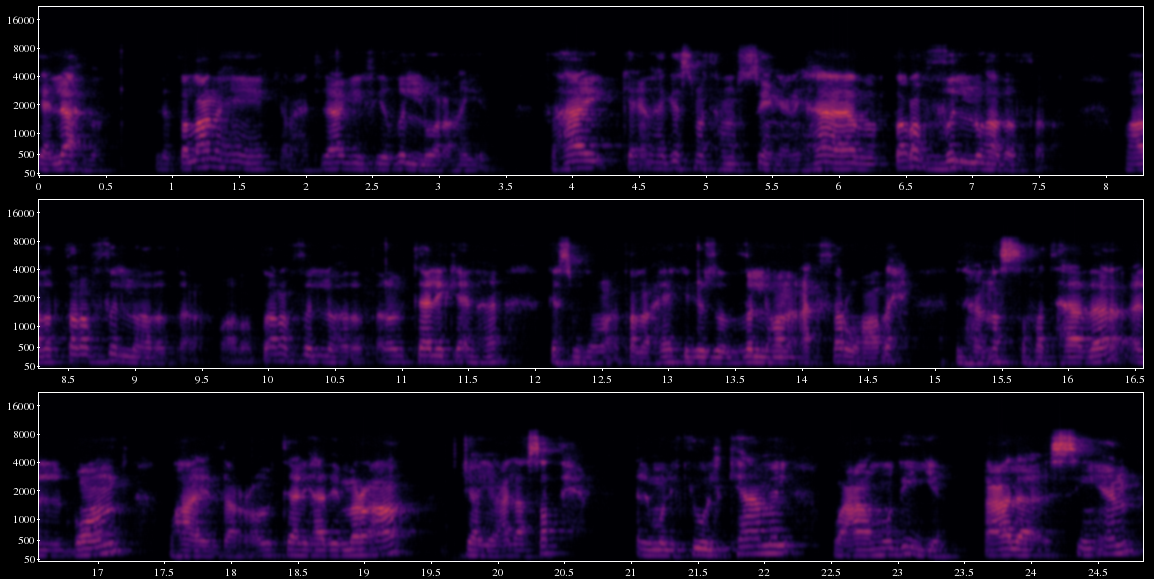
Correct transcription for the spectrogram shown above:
يعني لاحظوا إذا طلعنا هيك راح تلاقي في ظل ورا هي. فهاي كأنها قسمتها نصين يعني هذا الطرف ظل وهذا الطرف وهذا الطرف ظل وهذا الطرف وهذا الطرف ظل وهذا الطرف. وبالتالي كأنها قسمة طلع هيك يجوز الظل هنا أكثر واضح؟ إنها نصفت هذا ال bond وهاي الذرة. وبالتالي هذه مرآة جاية على سطح ال molecule كامل وعمودية. على ال C n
